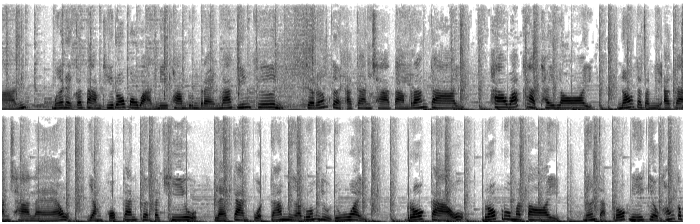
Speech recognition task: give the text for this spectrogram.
าน เมื่อใดก็ตามที่โรคเบาหวานมีความรุนแรงมากยิ่งขึ้น จะเริ่มเกิดอาการชาตามร่างกาย ภาวะขาดไทรอยนอกจากจะมีอาการชาแล้ว ยังพบการเกิดตะคริว และการปวดกล้ามเนื้อร่วมอยู่ด้วย โรคเกาต์โรครูมาตอย เนื่องจากโรคนี้เกี่ยวข้องกับ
